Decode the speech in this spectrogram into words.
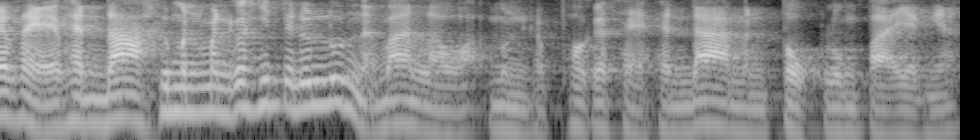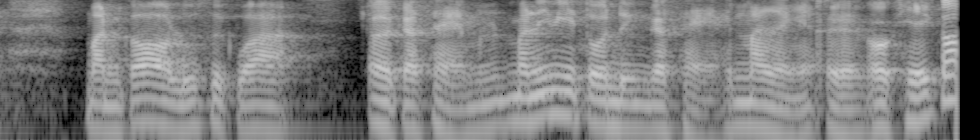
กระแสแพนด้าคือมันมันก็ฮิตเป็นรุ่นๆนะบ้านเราอะ่ะเหมือนกับพอกระแสแพนด้ามันตกลงไปอย่างเงี้ย มันก็รู้สึกว่าเออกระแสมันมันไม่มีตัวดึงกระแสขึ้นมาอย่างเงี้ยเออโอเคก็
